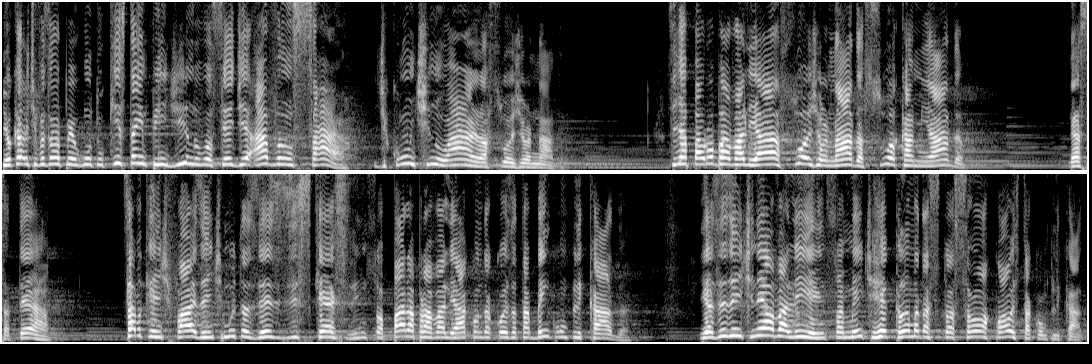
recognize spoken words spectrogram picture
E eu quero te fazer uma pergunta: o que está impedindo você de avançar, de continuar a sua jornada? Você já parou para avaliar a sua jornada, a sua caminhada nessa terra? Sabe o que a gente faz? A gente muitas vezes esquece, a gente só para para avaliar quando a coisa está bem complicada. E às vezes a gente nem avalia, a gente somente reclama da situação a qual está complicada.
